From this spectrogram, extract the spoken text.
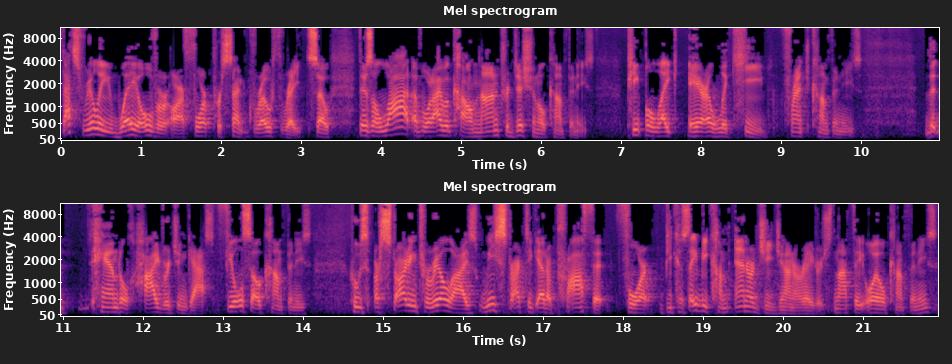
that's really way over our 4% growth rate. So there's a lot of what I would call non-traditional companies. People like Air Liquide, French companies, that handle hydrogen gas, fuel cell companies, who are starting to realize we start to get a profit for because they become energy generators, not the oil companies.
